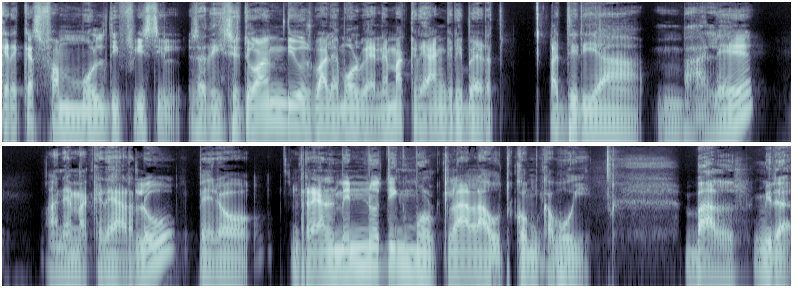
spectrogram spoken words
crec que es fa molt difícil. És a dir, si tu em dius, vale, molt bé, anem a crear Angry Bird, et diria, vale, anem a crear-lo, però realment no tinc molt clar l'outcome que vull. Val, mira,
